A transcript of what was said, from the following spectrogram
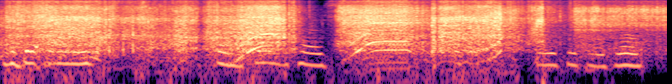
It's a bit higher than the because let me see some as well.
